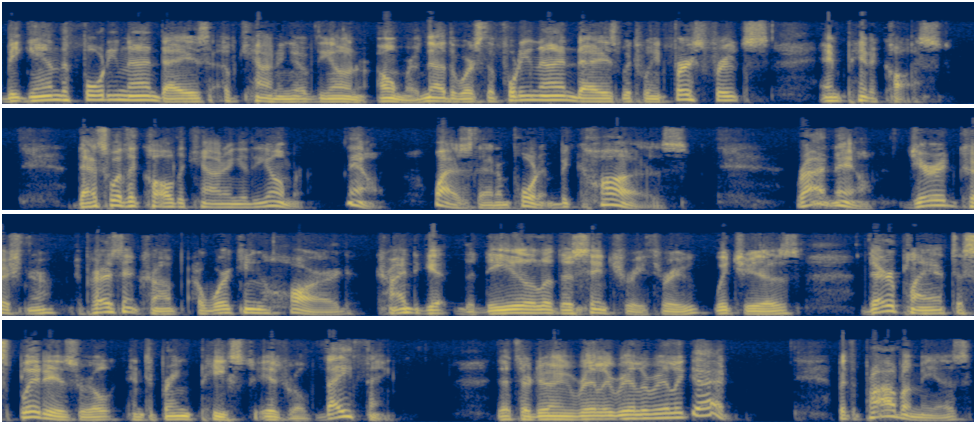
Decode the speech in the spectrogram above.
began the 49 days of counting of the Omer. In other words, the 49 days between first fruits and Pentecost. That's what they call the counting of the Omer. Now, why is that important? Because right now, Jared Kushner and President Trump are working hard trying to get the deal of the century through, which is their plan to split Israel and to bring peace to Israel. They think that they're doing really, really, really good. But the problem is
